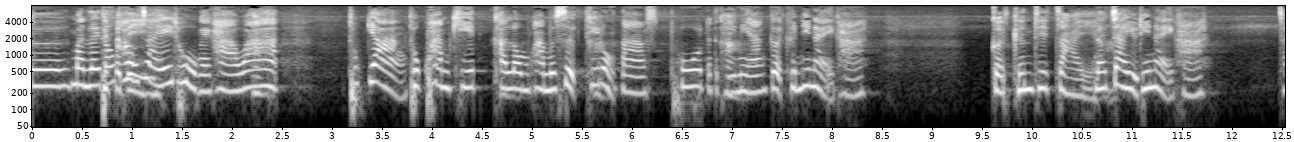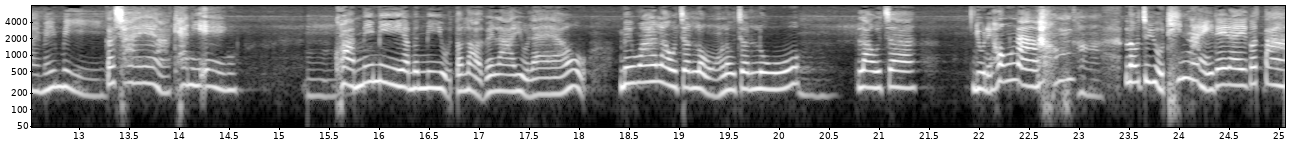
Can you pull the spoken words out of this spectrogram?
คือมันเลยต้องเข้าใจถูกไงคะว่า ทุกอย่างทุกความคิดอารมณ์ความรู้สึกที่หลวงตาพูดตะกี้นี้เกิดขึ้นที่ไหนคะเกิดขึ้นที่ใจ แล้วใจอยู่ที่ไหนคะใจไม่มี ก็ใช่อะ แค่นี้เองความไม่มีอะมันมีอยู่ตลอดเวลาอยู่แล้ว ไม่ว่าเราจะหลงเราจะรู้ เราจะ อยู่ในห้องน้ำเราจะอยู่ที่ไหนใดๆก็ตา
